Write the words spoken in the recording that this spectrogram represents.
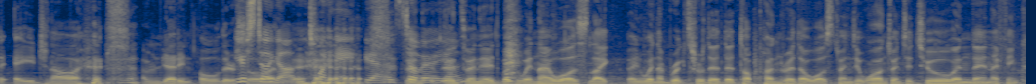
the age now. I'm getting older. You're so still I'm, young, 28. Yeah, still very young. 28, but when I was like, when I break through the, the top 100, I was 21, 22, and then I think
